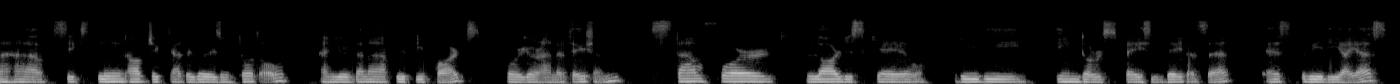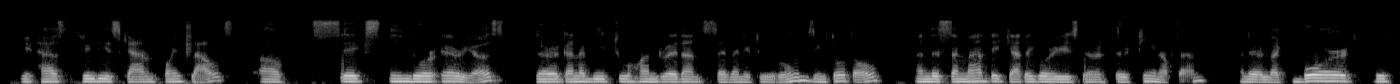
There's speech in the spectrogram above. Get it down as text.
to have 16 object categories in total, and you're to have 50 parts for your annotation. Stanford large scale 3D indoor spaces dataset, S3DIS. It has 3D scan point clouds of six indoor areas. There are gonna be 272 rooms in total. And the semantic categories, there are 13 of them. And they're like board, book,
